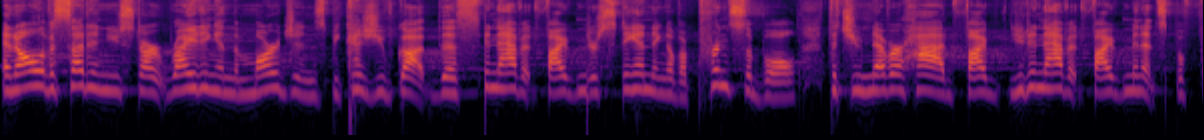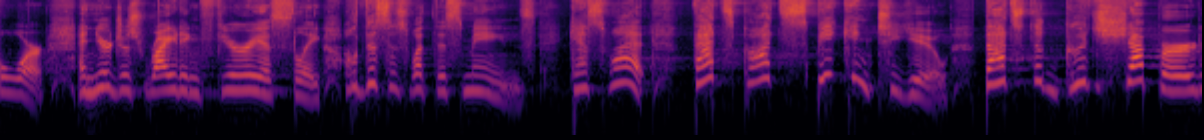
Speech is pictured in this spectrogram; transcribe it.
and all of a sudden you start writing in the margins because you've got this didn't have it five understanding of a principle that you never had five you didn't have it five minutes before. And you're just writing furiously oh this is what this means. Guess what? That's god speaking to you. That's the good shepherd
